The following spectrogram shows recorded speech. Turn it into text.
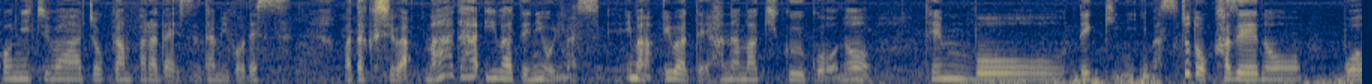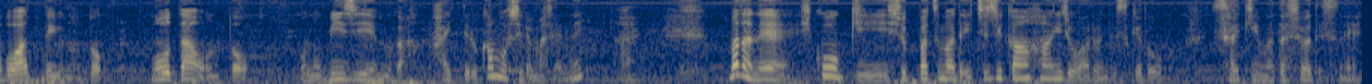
こんにちは。直感パラダイスタミコです。私はまだ岩手におります。今岩手花巻空港の展望デッキにいます。ちょっと風のボワボワっていうのとモーター音とこの BGM が入ってるかもしれませんね、はい、まだね飛行機出発まで1時間半以上あるんですけど最近私はですね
